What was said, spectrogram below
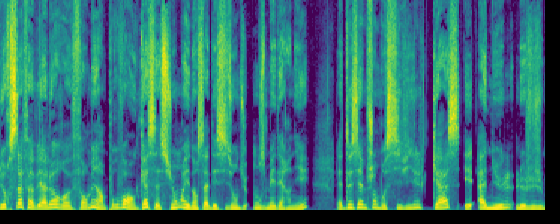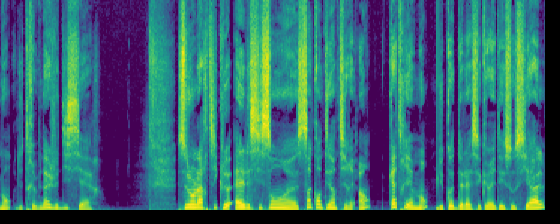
L'URSSAF avait alors euh, formé un pourvoi en cassation et dans sa décision du 11 mai dernier, la deuxième chambre civile casse et annule le jugement du tribunal judiciaire. Selon l'article L651-1, Quatrièmement, du Code de la sécurité sociale,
